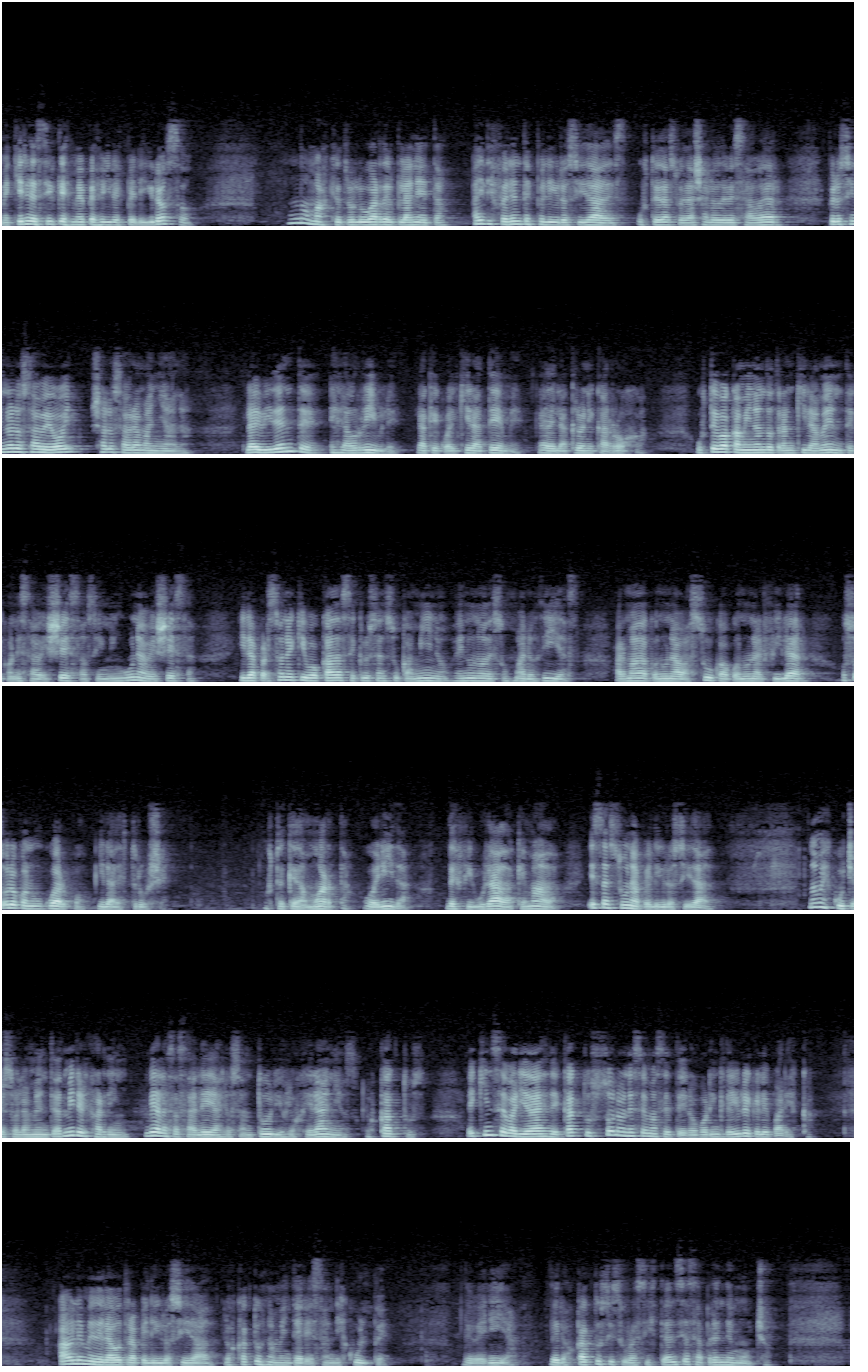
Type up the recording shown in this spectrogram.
¿Me quiere decir que Smepesville es peligroso? No más que otro lugar del planeta. Hay diferentes peligrosidades. Usted a su edad ya lo debe saber. Pero si no lo sabe hoy, ya lo sabrá mañana. La evidente es la horrible, la que cualquiera teme, la de la crónica roja. Usted va caminando tranquilamente con esa belleza o sin ninguna belleza, y la persona equivocada se cruza en su camino en uno de sus malos días, armada con una bazuca o con un alfiler, o solo con un cuerpo, y la destruye. Usted queda muerta o herida, desfigurada, quemada. Esa es una peligrosidad. No me escuche solamente, admire el jardín, vea las azaleas, los anturios, los geranios, los cactus. Hay quince variedades de cactus solo en ese macetero, por increíble que le parezca. Hábleme de la otra peligrosidad. Los cactus no me interesan, disculpe. Debería. De los cactus y su resistencia se aprende mucho.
